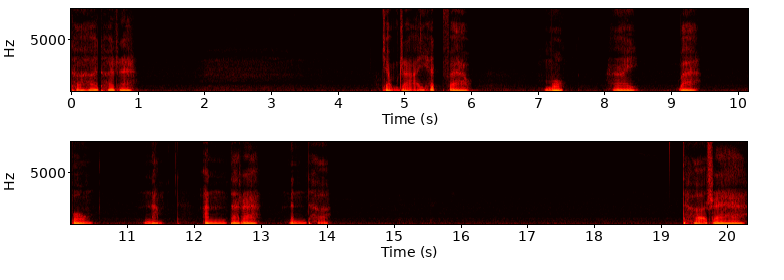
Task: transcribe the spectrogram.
thở hết hơi ra. Chậm rãi hít vào. Một, hai, ba, bốn, năm antara nín thở thở ra.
